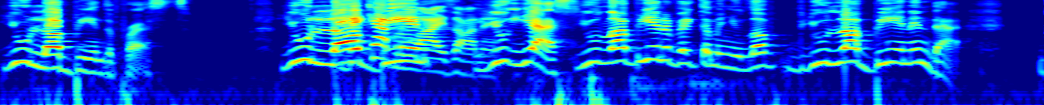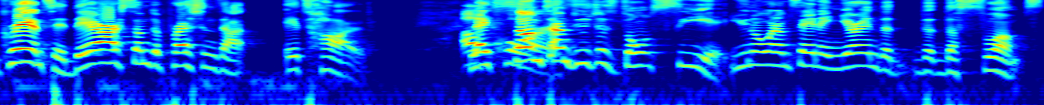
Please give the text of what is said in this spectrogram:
you love being depressed. You love They being capitalize on it. You yes, you love being a victim, and you love you love being in that. Granted, there are some depressions that it's hard. Of like course. sometimes you just don't see it. You know what I'm saying? And you're in the the, the slumps.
